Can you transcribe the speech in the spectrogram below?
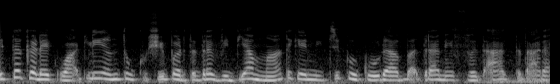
ಇತ್ತ ಕಡೆ ಕ್ವಾಟ್ಲಿ ಅಂತೂ ಖುಷಿ ಪಡ್ತಿದ್ರೆ ವಿದ್ಯಾ ಮಾತಿಗೆ ನಿಜಕ್ಕೂ ಕೂಡ ಭದ್ರಾನೇ ಫಿದ ಆಗ್ತಿದ್ದಾರೆ.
